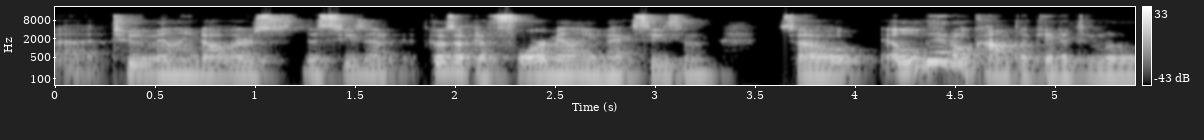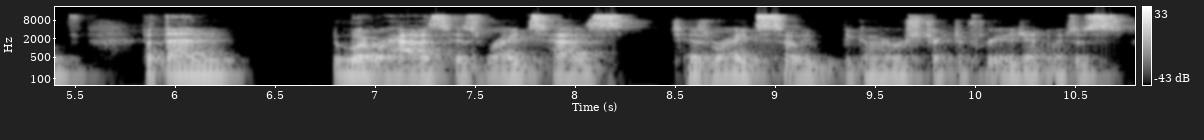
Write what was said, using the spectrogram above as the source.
uh, two million dollars this season. It goes up to four million next season, so a little complicated to move. But then whoever has his rights has his rights, so he become a restricted free agent, which is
